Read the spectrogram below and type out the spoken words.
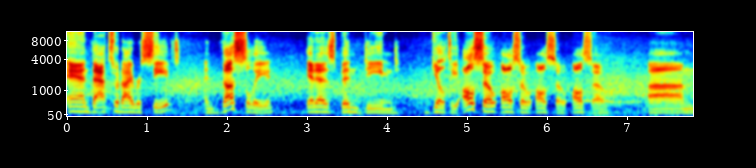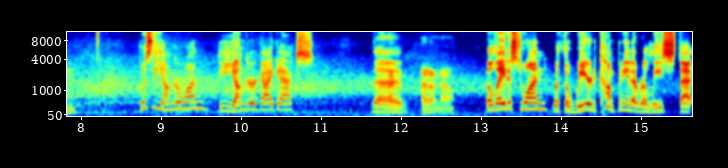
and that's what I received and thusly it has been deemed guilty. Also, also, also, also, um, who's the younger one? The younger Gygax? I The don't, I don't know. The latest one with the weird company that released that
